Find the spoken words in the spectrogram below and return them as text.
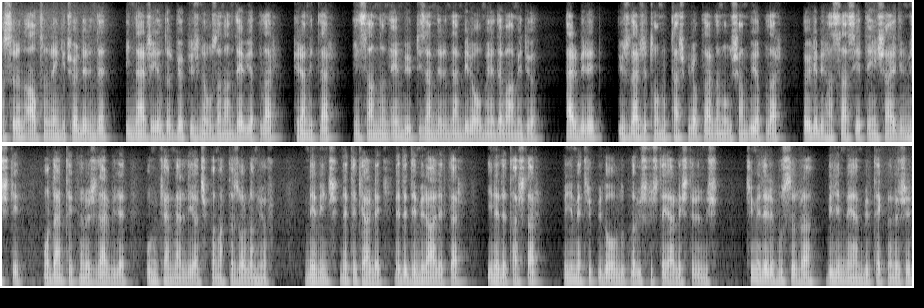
Mısır'ın altın rengi çöllerinde binlerce yıldır gökyüzüne uzanan dev yapılar, piramitler, insanlığın en büyük gizemlerinden biri olmaya devam ediyor. Her biri yüzlerce tonluk taş bloklardan oluşan bu yapılar öyle bir hassasiyetle inşa edilmiş ki modern teknolojiler bile bu mükemmelliği açıklamakta zorlanıyor. Ne vinç, ne tekerlek, ne de demir aletler, yine de taşlar milimetrik bir doğrulukla üst üste yerleştirilmiş. Kimileri bu sırra bilinmeyen bir teknoloji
